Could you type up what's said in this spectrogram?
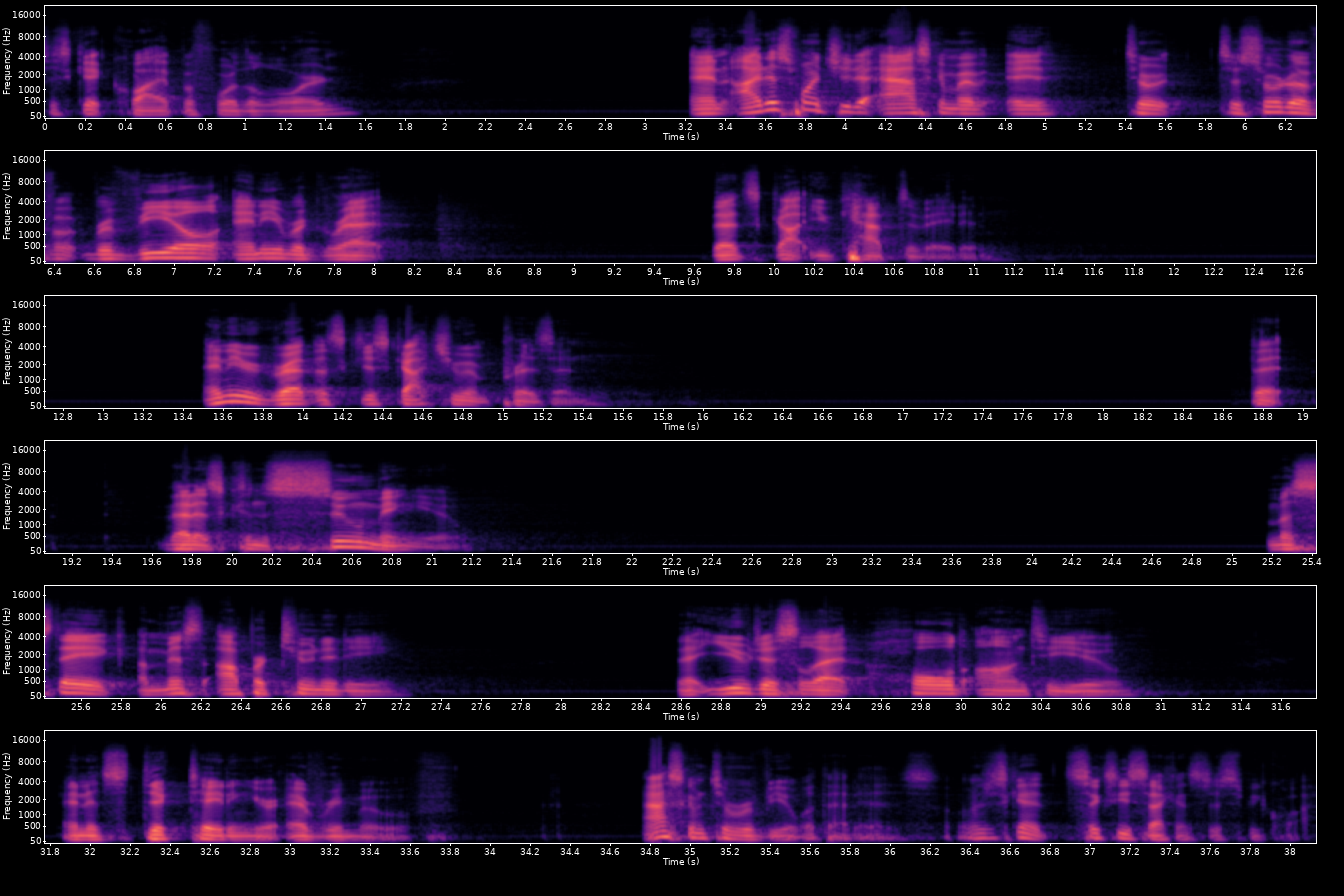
just get quiet before the Lord. And I just want you to ask him if, if, to, to sort of reveal any regret that's got you captivated. Any regret that's just got you in prison. That, that is consuming you. Mistake, a missed opportunity that you've just let hold on to you and it's dictating your every move. Ask him to reveal what that is. We'll just get 60 seconds just to be quiet.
